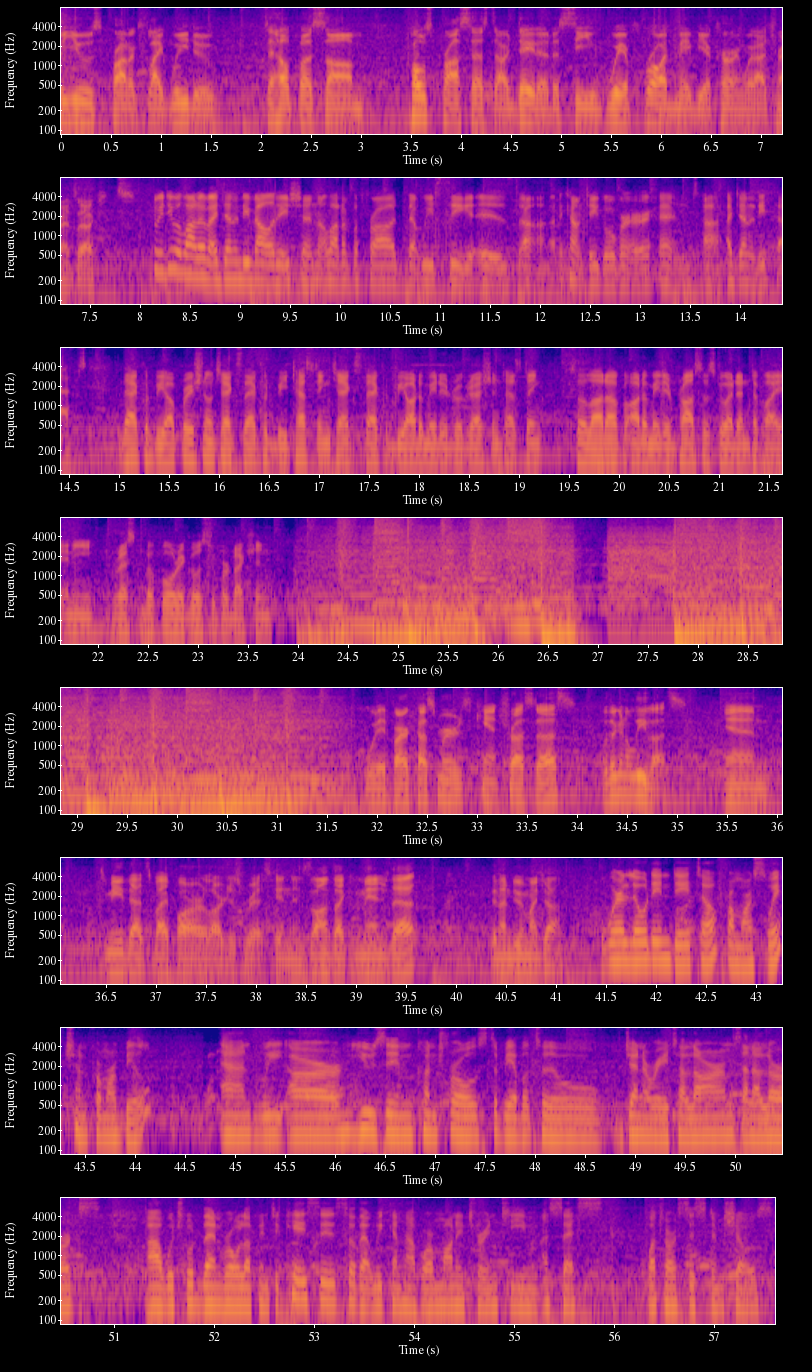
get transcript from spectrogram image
we use products like we do to help us um, post-process our data to see where fraud may be occurring with our transactions. We do a lot of identity validation. A lot of the fraud that we see is uh, account takeover and uh, identity theft. That could be operational checks, that could be testing checks, that could be automated regression testing. So a lot of automated process to identify any risk before it goes to production. If our customers can't trust us, well, they're going to leave us. And to me, that's by far our largest risk. And as long as I can manage that, then I'm doing my job. We're loading data from our switch and from our bill, and we are using controls to be able to generate alarms and alerts, uh, which would then roll up into cases so that we can have our monitoring team assess what our system shows.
